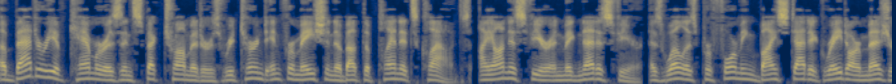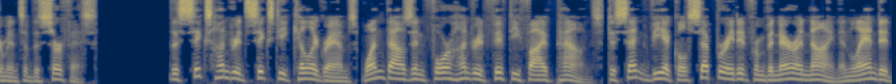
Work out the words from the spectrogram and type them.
A battery of cameras and spectrometers returned information about the planet's clouds, ionosphere and magnetosphere, as well as performing bistatic radar measurements of the surface. The 660 kilograms (1455 pounds) descent vehicle separated from Venera 9 and landed,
